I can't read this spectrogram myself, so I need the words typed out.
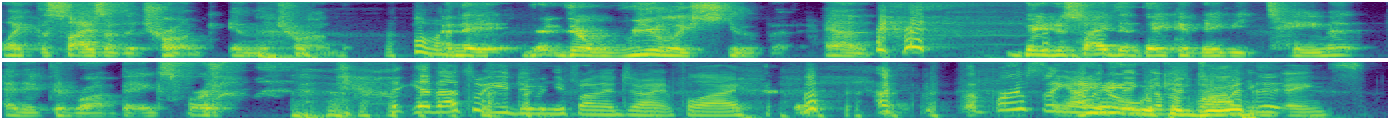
like the size of the trunk in the trunk. Oh my and they, they're really stupid. And they decide that they could maybe tame it and it could rob banks for them. yeah, that's what you do when you find a giant fly. the first thing I You know think what we of is can do with it? banks.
